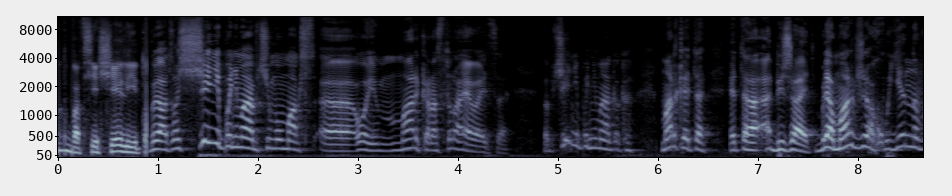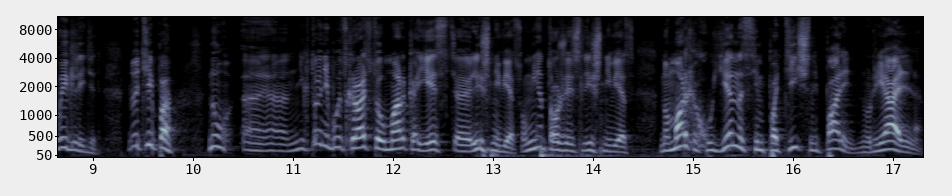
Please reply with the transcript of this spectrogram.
во все щели и. Блядь, вообще не понимаю, почему Макс, э, ой, Марк расстраивается. Вообще не понимаю, как Марка это, это обижает. Бля, Марк же охуенно выглядит. Ну, типа, ну, э, никто не будет скрывать, что у Марка есть э, лишний вес. У меня тоже есть лишний вес. Но Марк охуенно симпатичный парень, ну, реально.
